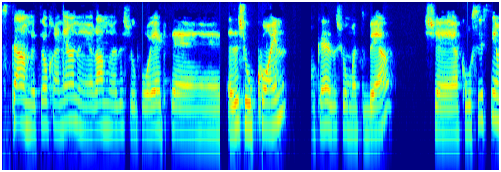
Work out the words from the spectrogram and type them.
סתם, לצורך העניין, הרמנו איזשהו פרויקט, אה, איזשהו קוין, אוקיי? איזשהו מטבע, שהקורסיסטים,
